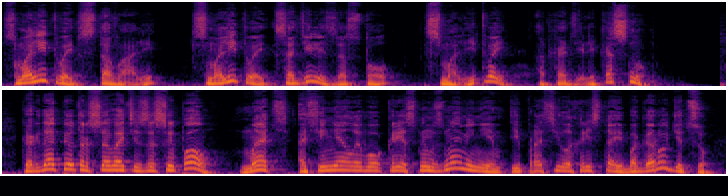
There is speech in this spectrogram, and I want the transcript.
С молитвой вставали, с молитвой садились за стол, с молитвой отходили ко сну. Когда Петр Савати засыпал, мать осеняла его крестным знамением и просила Христа и Богородицу –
